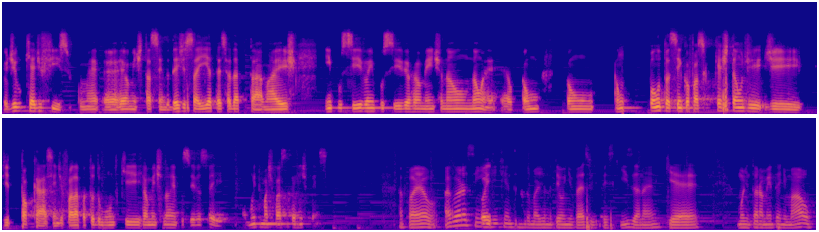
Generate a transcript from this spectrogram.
Eu digo que é difícil, como é, é realmente está sendo, desde sair até se adaptar, mas impossível, impossível realmente não não é. É, é um, é um, é um ponto assim que eu faço questão de, de, de tocar, assim, de falar para todo mundo que realmente não é impossível sair. É muito mais fácil do que a gente pensa. Rafael, agora sim Oi. a gente entrando mais no teu universo de pesquisa, né, que é monitoramento animal,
